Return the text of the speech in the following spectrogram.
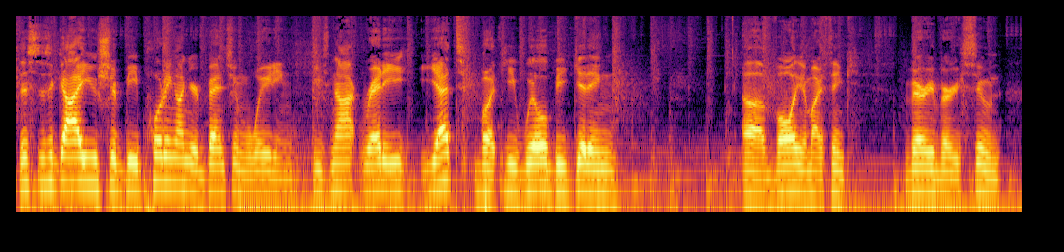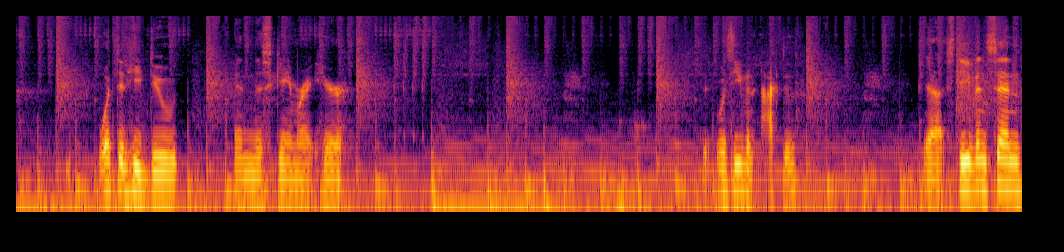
This is a guy you should be putting on your bench and waiting. He's not ready yet, but he will be getting uh, volume, I think, very, very soon. What did he do in this game right here? Was he even active? Yeah, Stevenson.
